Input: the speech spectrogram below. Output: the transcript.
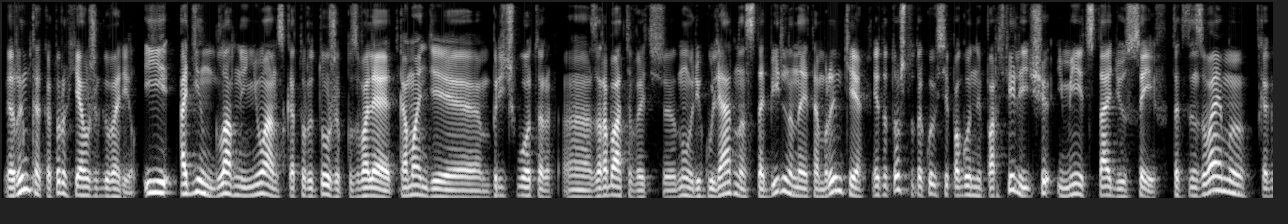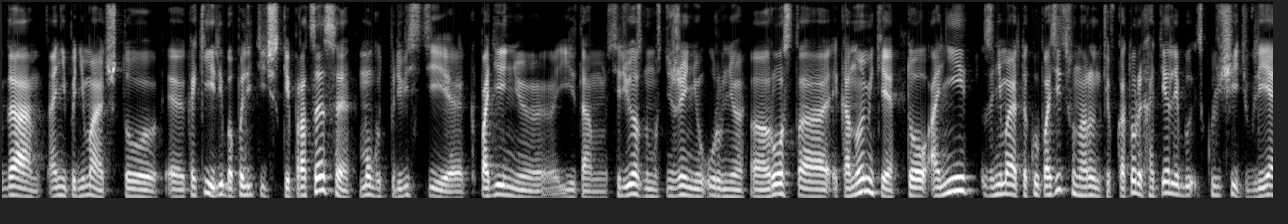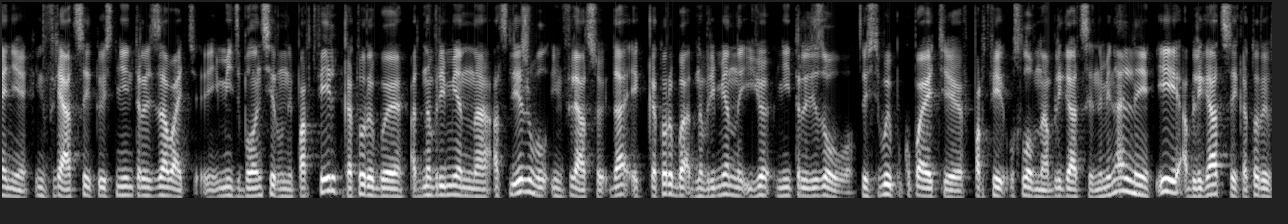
рынка, о которых я уже говорил. И один главный нюанс, который тоже позволяет команде Bridgewater э, зарабатывать ну, регулярно, стабильно на этом рынке, это то, что такой всепогодный портфель еще имеет стадию safe, так называемую, когда они понимают, что э, какие-либо политические процессы могут привести к падению и там серьезному снижению уровня э, роста экономики, то они занимают такую позицию на рынке, в которой хотели бы исключить влияние инфляции, то есть не нейтрализовать, иметь сбалансированный портфель, который бы одновременно отслеживал инфляцию, да, и который бы одновременно ее нейтрализовывал. То есть вы покупаете в портфель условно облигации номинальные и облигации, которые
